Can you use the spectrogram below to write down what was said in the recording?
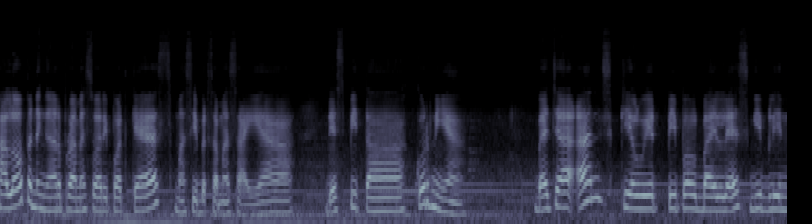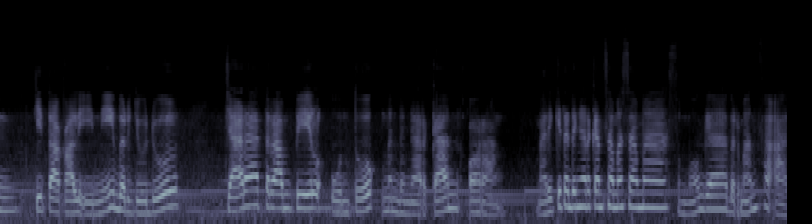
Halo pendengar Prameswari Podcast, masih bersama saya Despita Kurnia. Bacaan Skill with People by Les Giblin kita kali ini berjudul Cara Terampil untuk Mendengarkan Orang. Mari kita dengarkan sama-sama, semoga bermanfaat.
